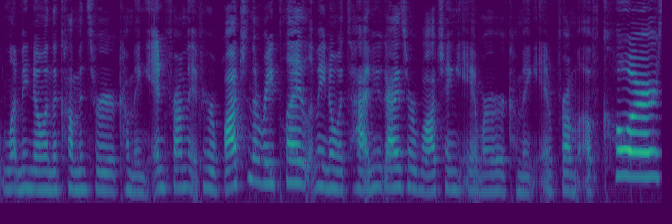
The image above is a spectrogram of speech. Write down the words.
let me know in the comments where you're coming in from. If you're watching the replay, let me know what time you guys are watching and where you're coming in from, of course.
